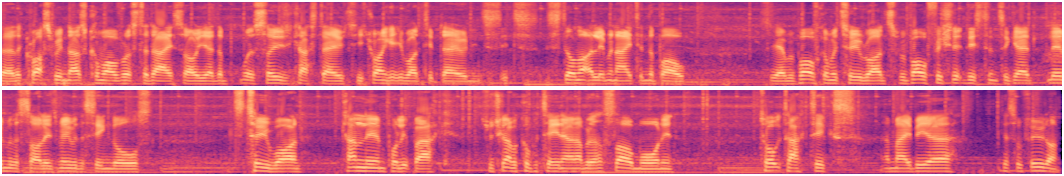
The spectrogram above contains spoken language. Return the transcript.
Uh, the crosswind has come over us today, so yeah, the, as soon as you cast out, you try and get your rod tip down, it's, it's still not eliminating the bow. So yeah, we're both going with two rods, we're both fishing at distance again, Liam with the solids, me with the singles. It's 2-1, can Liam pull it back? So we're just going to have a cup of tea now and have a slow morning, talk tactics, and maybe uh, get some food on.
